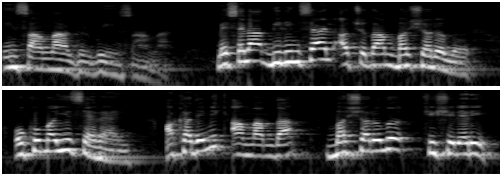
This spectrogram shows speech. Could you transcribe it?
insanlardır bu insanlar. Mesela bilimsel açıdan başarılı, okumayı seven, akademik anlamda başarılı kişileri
